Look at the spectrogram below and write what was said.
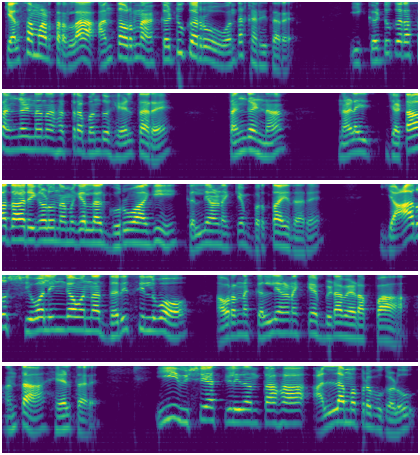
ಕೆಲಸ ಮಾಡ್ತಾರಲ್ಲ ಅಂಥವ್ರನ್ನ ಕಟುಕರು ಅಂತ ಕರೀತಾರೆ. ಈ ಕಟುಕರ ಸಂಗಣ್ಣನ ಹತ್ರ ಬಂದು ಹೇಳ್ತಾರೆ, ಸಂಗಣ್ಣ, ನಾಳೆ ಜಟಾಧಾರಿಗಳು ನಮಗೆಲ್ಲ ಗುರುವಾಗಿ ಕಲ್ಯಾಣಕ್ಕೆ ಬರ್ತಾ ಇದ್ದಾರೆ. ಯಾರು ಶಿವಲಿಂಗವನ್ನು ಧರಿಸಿಲ್ವೋ ಅವರನ್ನು ಕಲ್ಯಾಣಕ್ಕೆ ಬಿಡಬೇಡಪ್ಪ ಅಂತ ಹೇಳ್ತಾರೆ. ಈ ವಿಷಯ ತಿಳಿದಂತಹ ಅಲ್ಲಮ ಪ್ರಭುಗಳು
